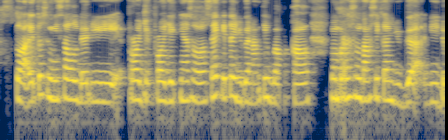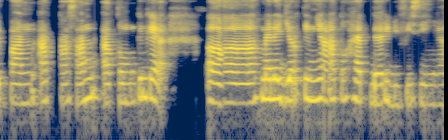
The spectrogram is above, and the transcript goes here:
setelah itu semisal dari project-projectnya selesai, kita juga nanti bakal mempresentasikan juga di depan atasan atau mungkin kayak eh, manajer timnya atau head dari divisinya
